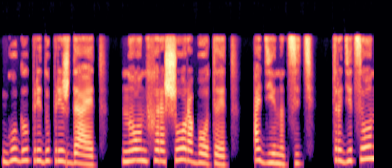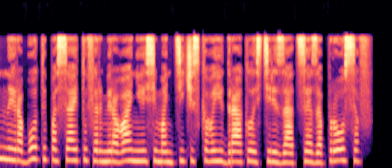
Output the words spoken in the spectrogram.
Google предупреждает, но он хорошо работает. 11. Традиционные работы по сайту формирование семантического ядра кластеризация запросов,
